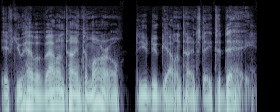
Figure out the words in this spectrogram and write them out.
if you have a Valentine tomorrow, do you do Galentine's Day today?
